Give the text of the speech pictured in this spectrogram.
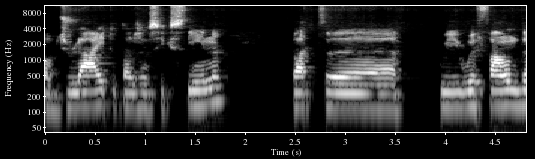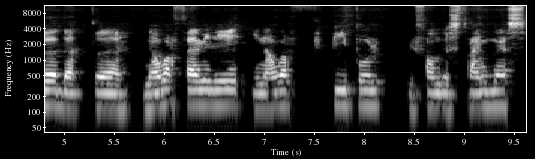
of July 2016, but we, we found that uh, in our family, in our people, we found the strengthness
